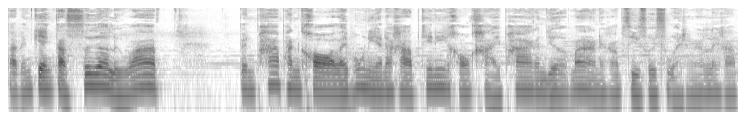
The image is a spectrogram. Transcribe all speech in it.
ตัดกางเกงตัดเสื้อหรือว่าเป็นผ้าพันคออะไรพวกนี้นะครับ ที่นี่เขาขายผ้ากันเยอะมากนะครับ สีสวยๆทั้งนั้นเลยครับ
